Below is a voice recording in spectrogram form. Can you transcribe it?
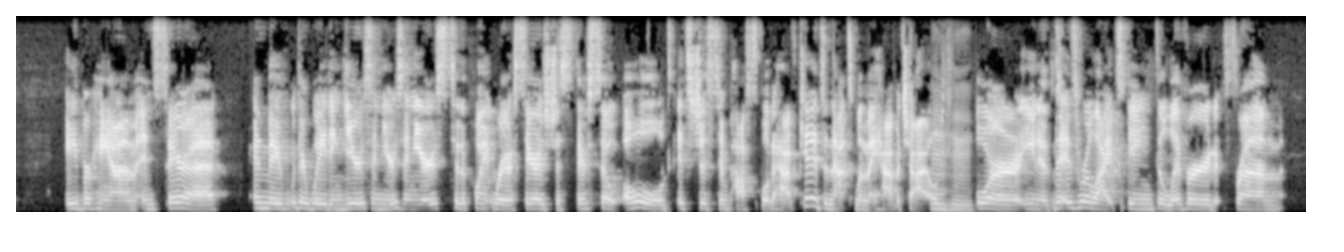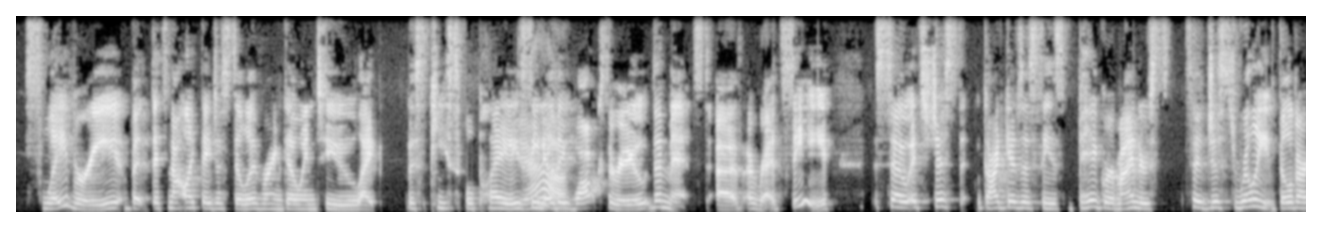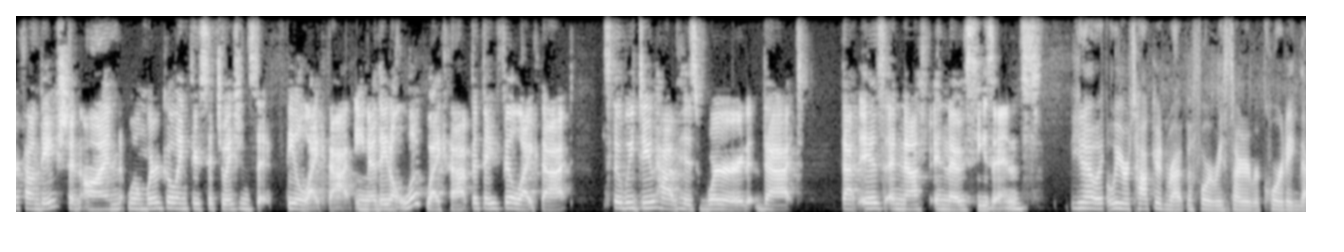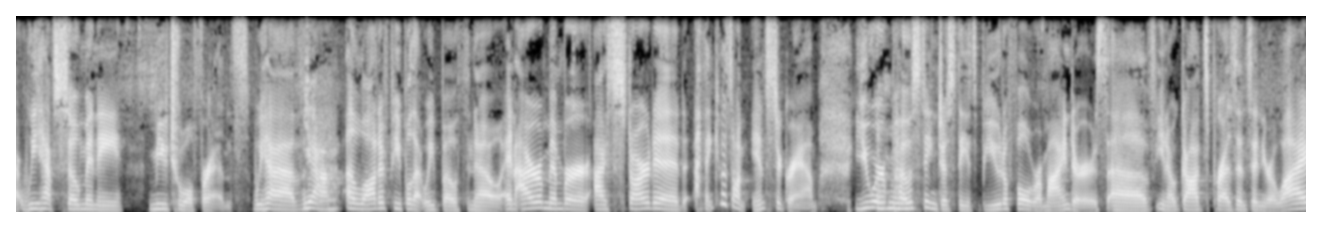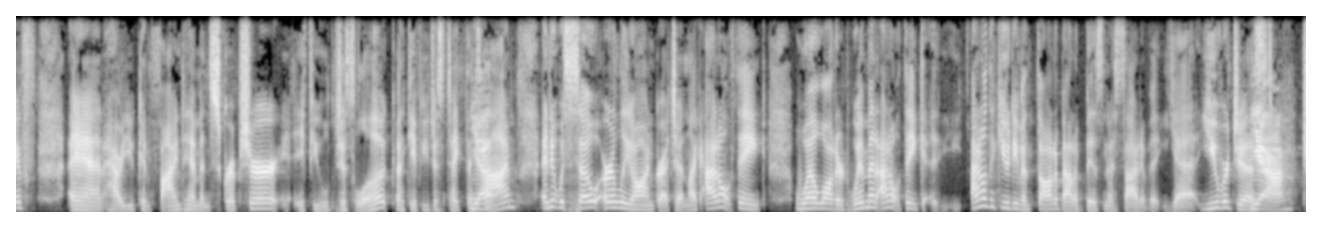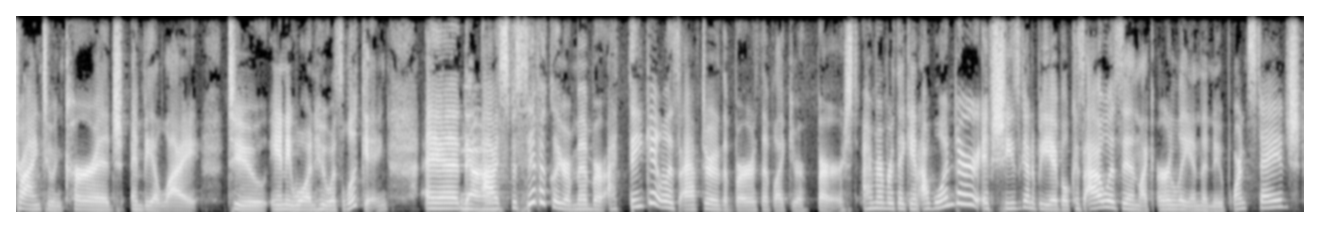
Abraham and Sarah and they they're waiting years and years and years to the point where Sarah's just they're so old it's just impossible to have kids and that's when they have a child. Mm-hmm. or you know the Israelites being delivered from slavery but it's not like they just deliver and go into like this peaceful place. Yeah. you know they walk through the midst of a red sea. So it's just God gives us these big reminders to just really build our foundation on when we're going through situations that feel like that. You know they don't look like that but they feel like that so we do have his word that that is enough in those seasons. You know, we were talking right before we started recording that we have so many mutual friends. We have yeah. a lot of people that we both know. And I remember I started, I think it was on Instagram. You were mm-hmm. posting just these beautiful reminders of, you know, God's presence in your life and how you can find him in scripture if you just look, like if you just take the yep. time. And it was so early on, Gretchen. Like I don't think well-watered women, I don't think I don't think you'd even thought about a business side of it yet. You were just yeah. trying to encourage and be a light to anyone who was looking. And yeah. I specifically remember, I think it was after the birth of like your first. I remember thinking, I wonder if she's going to be able, because I was in like early in the newborn stage.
